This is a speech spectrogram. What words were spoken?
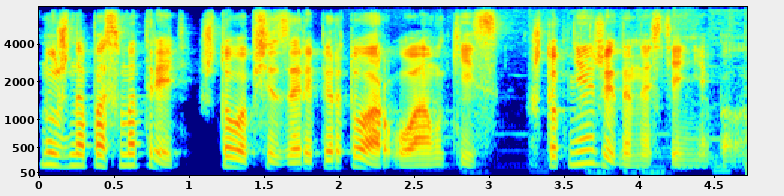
Нужно посмотреть, что вообще за репертуар у Амкис, чтоб неожиданностей не было.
